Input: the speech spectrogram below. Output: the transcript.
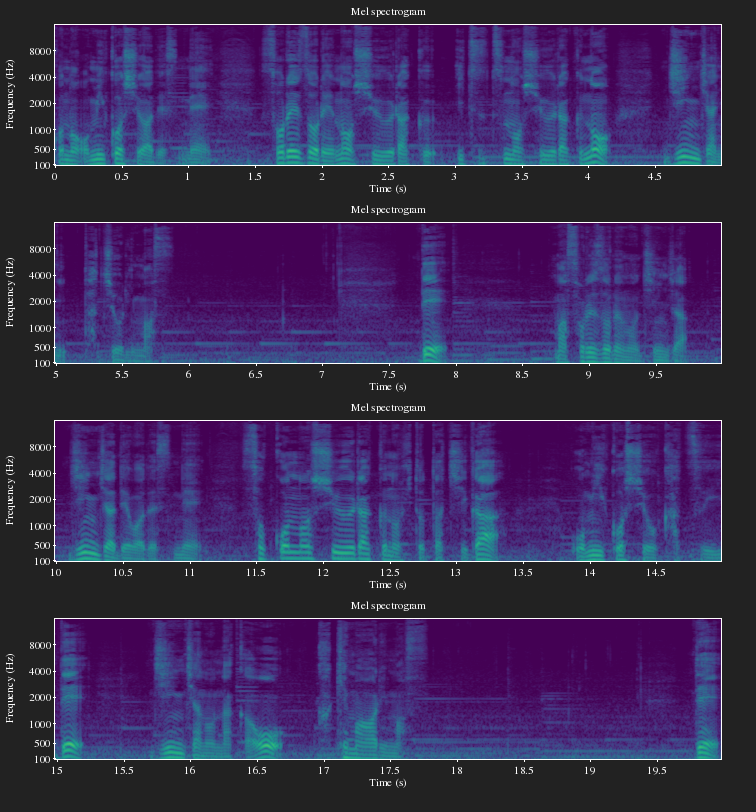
このおみこしはですねそれぞれの集落5つの集落の神社に立ち寄ります。で、まあ、それぞれの神社。神社ではですねそこの集落の人たちがおみこしを担いで神社の中を駆け回ります。で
